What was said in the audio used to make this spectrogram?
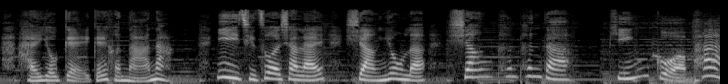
还有给给和拿拿，一起坐下来，享用了香喷喷的苹果派。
